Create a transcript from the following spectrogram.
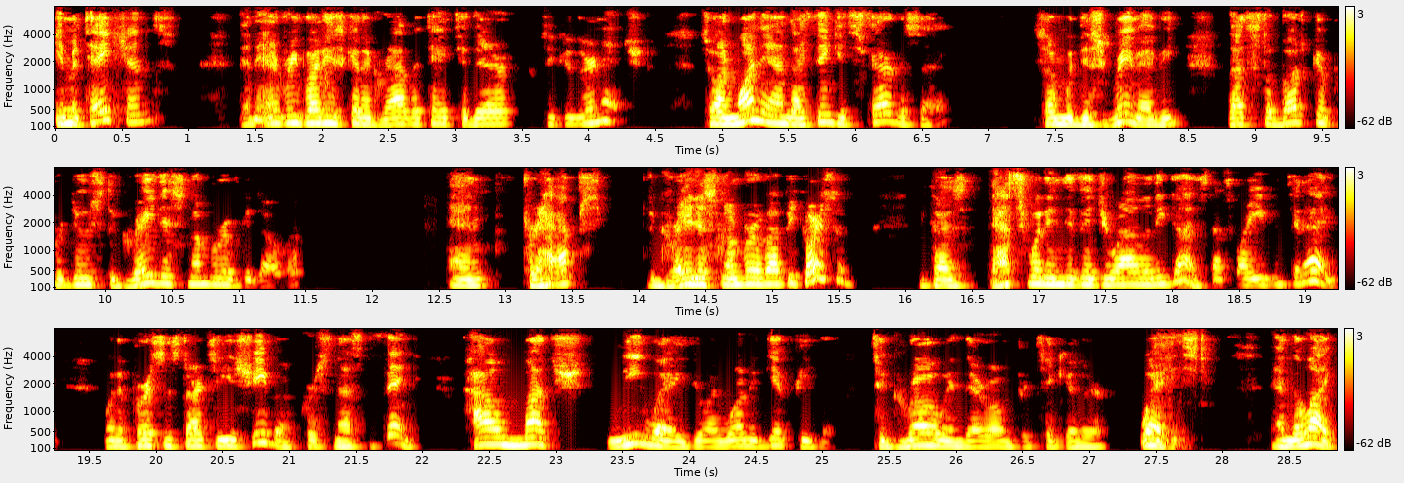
imitations, then everybody's going to gravitate to their particular niche. So on one hand, I think it's fair to say, some would disagree maybe, that Slobodka produced the greatest number of Gedolah and perhaps the greatest number of Apikorsim, because that's what individuality does. That's why even today, when a person starts a yeshiva, a person has to think, how much leeway do I want to give people? to grow in their own particular ways and the like.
